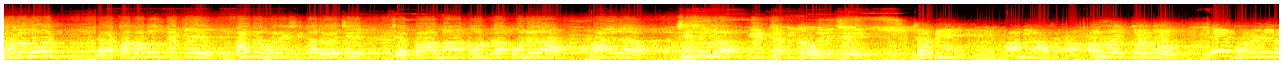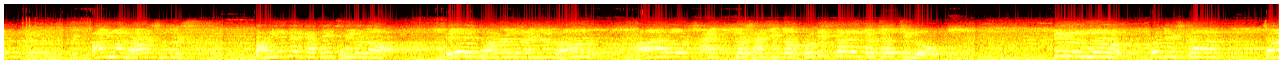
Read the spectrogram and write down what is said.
জনগণ যারা কথা বলতে গিয়ে আয়না ভরে শিকার হয়েছে, যে বা, মা, বোনরা, বোনেরা, মায়েরা, শিশুরা নির্যাতিত হয়েছে। যদি আমি অনুরোধ করব এই ধরনের আয়না ঘর শুধু বাহিনীদের কাছেই ছিল না। এই ধরনের আয়না ঘর আরও সাহিত্য শাসিত প্রতিষ্ঠানের কাছেও ছিল। বিভিন্ন প্রতিষ্ঠান যা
